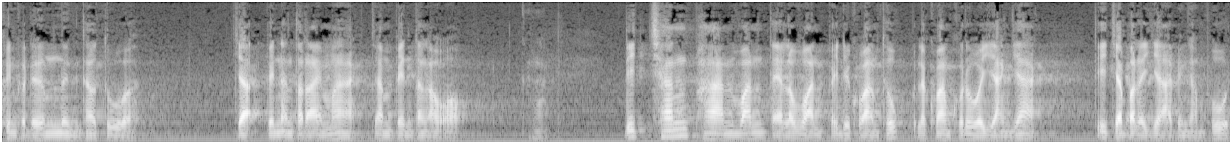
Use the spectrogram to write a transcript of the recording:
ขึ้นกว่าเดิมหนึ่งเท่าตัว จะเป็นอันตรายมากจำเป็นต้องเอาออกครับดิฉันผ่านวันแต่ละวันไปด้วยความทุกข์และความกลัวอย่างยาก ที่จะบรรยายเป็นคำพูด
